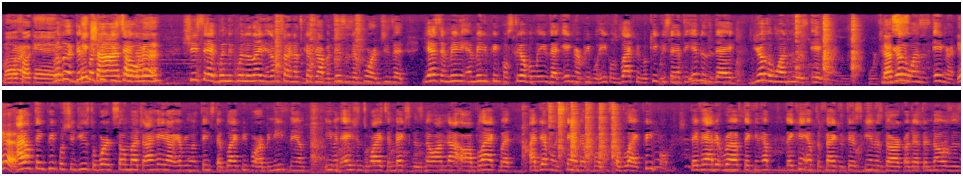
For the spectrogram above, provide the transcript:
motherfucking But look, Big Sean told to me. She said when the, when the lady, I'm sorry not to cut you off, but this is important. She said yes, and many and many people still believe that ignorant people equals black people. Keke said at the end of the day, you're the one who is ignorant. That's- you're the ones that's ignorant. Yeah. I don't think people should use the word so much. I hate how everyone thinks that black people are beneath them, even Asians, whites, and Mexicans. No, I'm not all black, but I definitely stand up for, for black people. They've had it rough. They can help. They can't help the fact that their skin is dark, or that their nose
